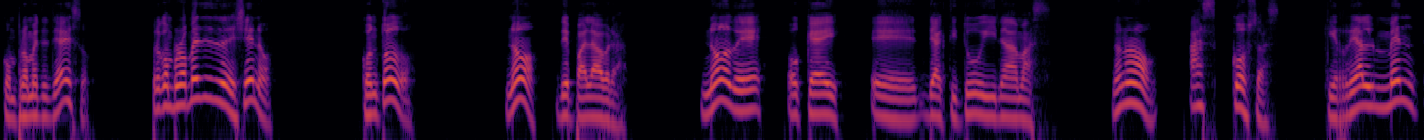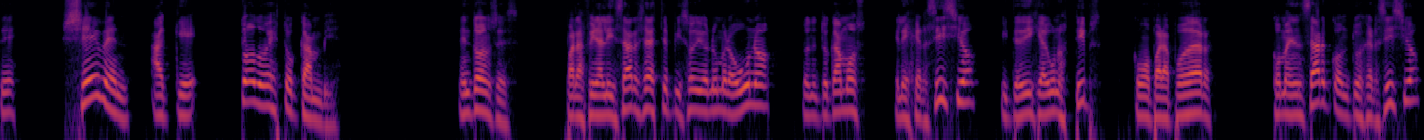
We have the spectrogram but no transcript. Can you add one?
Comprométete a eso. Pero comprométete de lleno. Con todo. No de palabra. No de, ok, eh, de actitud y nada más. No, no, no. Haz cosas que realmente lleven a que todo esto cambie. Entonces, para finalizar ya este episodio número uno, donde tocamos el ejercicio y te dije algunos tips como para poder comenzar con tu ejercicio,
